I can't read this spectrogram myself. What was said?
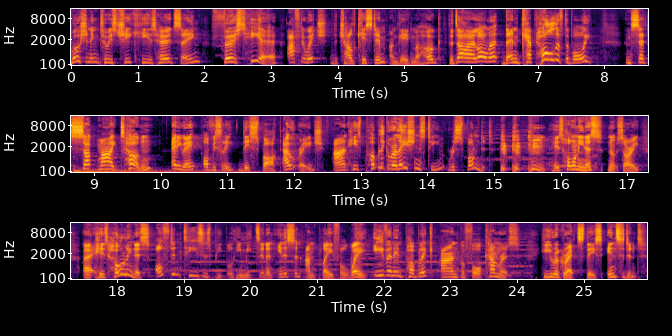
motioning to his cheek, he is heard saying, First here, after which the child kissed him and gave him a hug. The Dalai Lama then kept hold of the boy and said, Suck my tongue. Anyway, obviously, this sparked outrage, and his public relations team responded. his horniness, no, sorry, uh, his holiness often teases people he meets in an innocent and playful way, even in public and before cameras. He regrets this incident.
